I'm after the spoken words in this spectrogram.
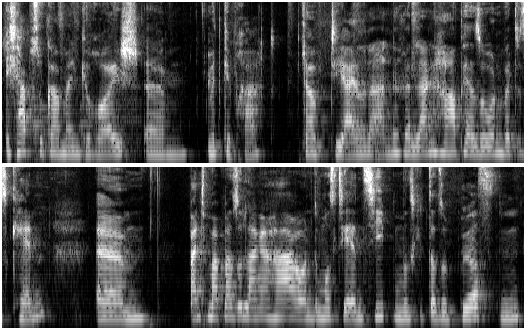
Ich habe sogar mein Geräusch ähm, mitgebracht. Ich glaube, die ein oder andere Langhaarperson wird es kennen. Ähm, manchmal hat man so lange Haare und du musst die entziepen und es gibt da so Bürsten,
